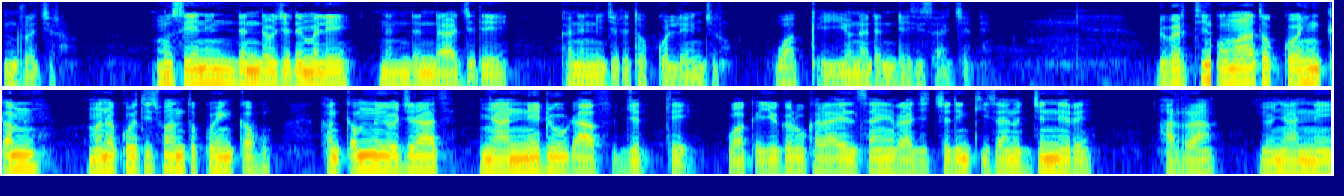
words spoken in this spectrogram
nurra jira. Museen hin danda'u jedhe malee nan danda'a jedhee kan inni jedhe tokko illee hin jiru. waaqayyo na dandeessisaa jedhe. Dubartiin homaa tokko hin qabne mana kootis waan tokko hin qabu kan qabnu yoo jiraate nyaannee duudhaaf jette. Waaqayyo garuu karaa Elsaa'iin raajicha dinqii isaan hojjenneere har'aa yoo nyaannee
